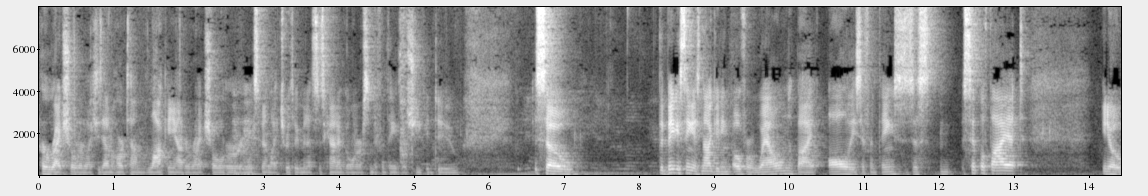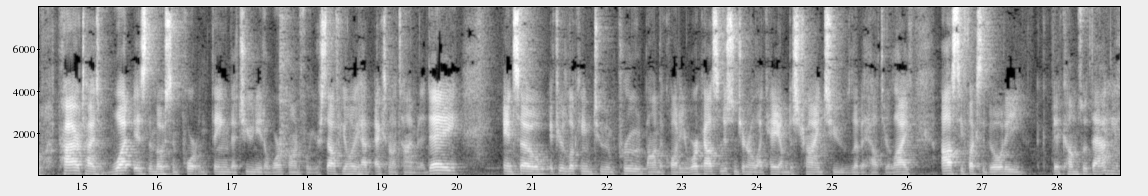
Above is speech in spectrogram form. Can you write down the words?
her right shoulder, like she's having a hard time locking out her right shoulder, and Mm-hmm. we spent like two or three minutes just kind of going over some different things that she could do. So, the biggest thing is not getting overwhelmed by all these different things. Is just simplify it. You know, prioritize what is the most important thing that you need to work on for yourself. You only have X amount of time in a day. And so, if you're looking to improve upon the quality of your workouts and just in general, like, hey, I'm just trying to live a healthier life, obviously, flexibility, it comes with that. Mm-hmm.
